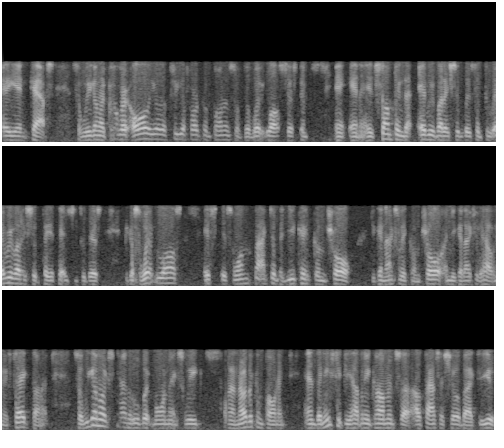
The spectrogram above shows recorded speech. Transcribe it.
AM caps. So we're going to cover all the other three or four components of the weight loss system, and, and it's something that everybody should listen to. Everybody should pay attention to this because weight loss is is one factor that you can control. You can actually control, and you can actually have an effect on it. So we're going to expand a little bit more next week on another component. And Denise, if you have any comments, uh, I'll pass the show back to you.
